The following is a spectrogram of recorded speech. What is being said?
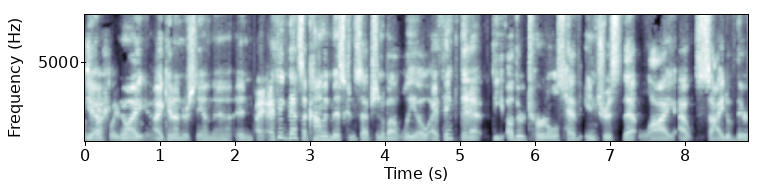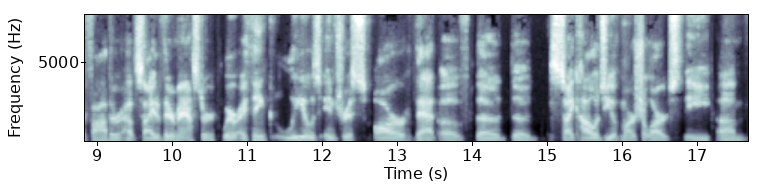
Especially yeah, no, I, I can understand that. And I, I think that's a common misconception about Leo. I think that the other turtles have interests that lie outside of their father, outside of their yeah. master, where I think Leo's interests are that of the the psychology of martial arts, the um,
